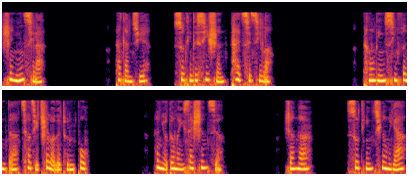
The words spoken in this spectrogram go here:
呻吟起来。他感觉苏婷的吸吮太刺激了。藤林兴奋地翘起赤裸的臀部，他扭动了一下身子。然而，苏婷却用牙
